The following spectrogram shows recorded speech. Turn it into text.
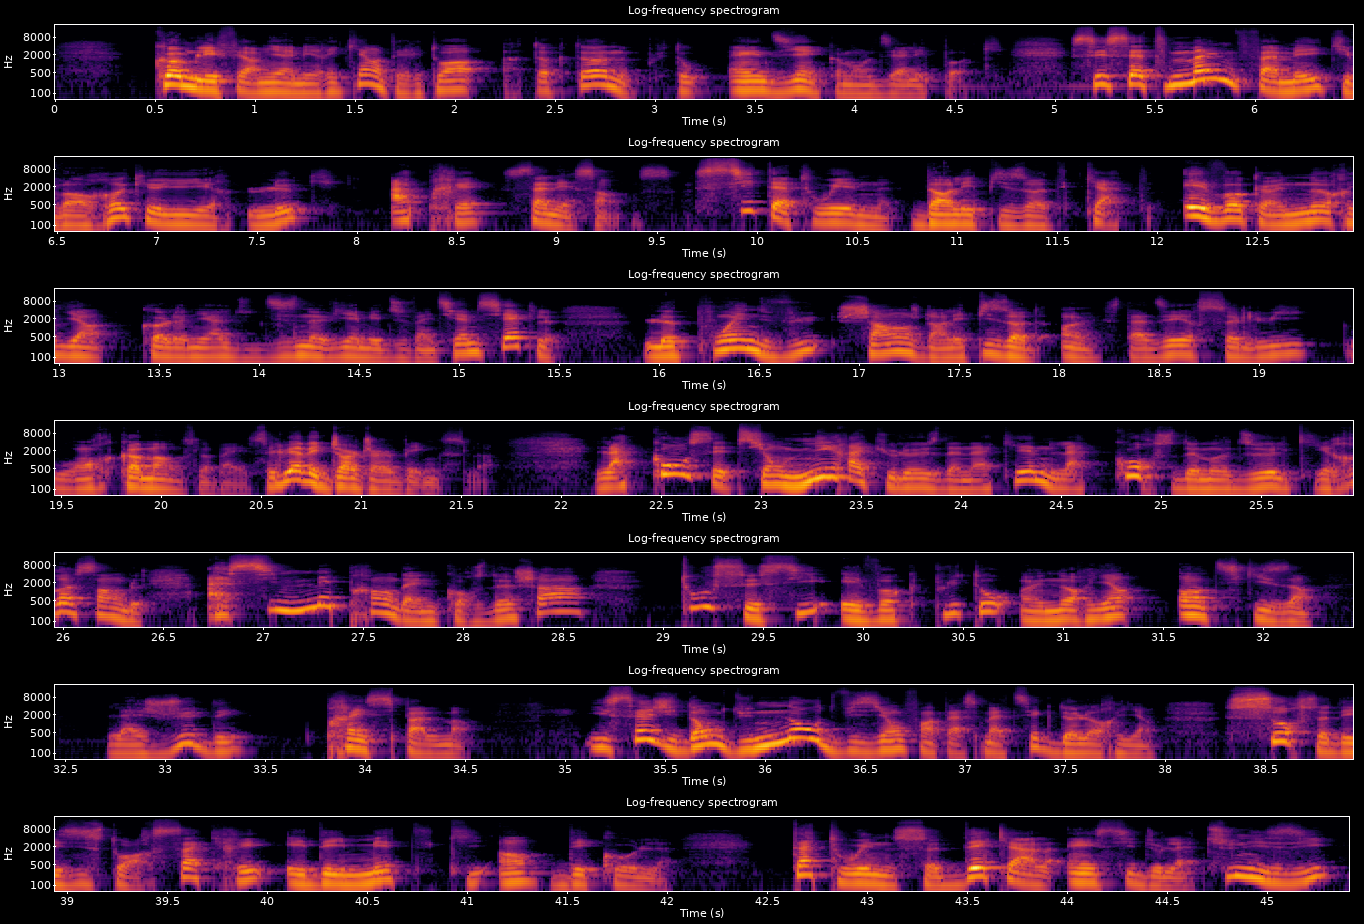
comme les fermiers américains en territoire autochtone, plutôt indien comme on le dit à l'époque. C'est cette même famille qui va recueillir Luke après sa naissance. Si Tatooine, dans l'épisode 4, évoque un Orient colonial du 19e et du 20e siècle, le point de vue change dans l'épisode 1, c'est-à-dire celui où on recommence, ben, celui avec Jar Jar. La conception miraculeuse d'Anakin, la course de module qui ressemble à s'y méprendre à une course de char, tout ceci évoque plutôt un Orient antiquisant, la Judée principalement. Il s'agit donc d'une autre vision fantasmatique de l'Orient, source des histoires sacrées et des mythes qui en découlent. Tatooine se décale ainsi de la Tunisie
